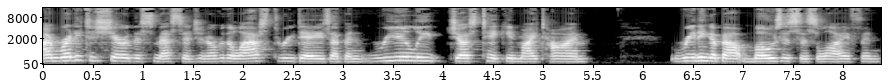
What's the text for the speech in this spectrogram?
I'm ready to share this message. And over the last three days, I've been really just taking my time reading about Moses' life and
